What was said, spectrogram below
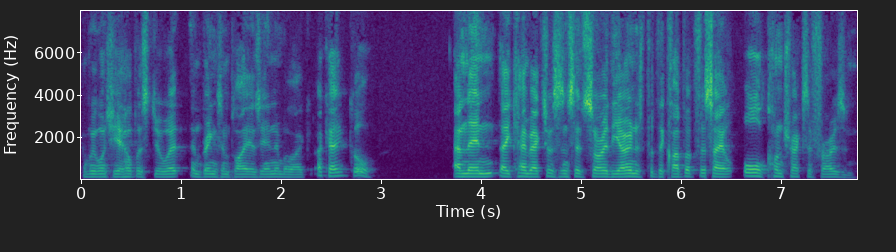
and we want you to help us do it and bring some players in. And we're like, okay, cool. And then they came back to us and said, sorry, the owners put the club up for sale. All contracts are frozen.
